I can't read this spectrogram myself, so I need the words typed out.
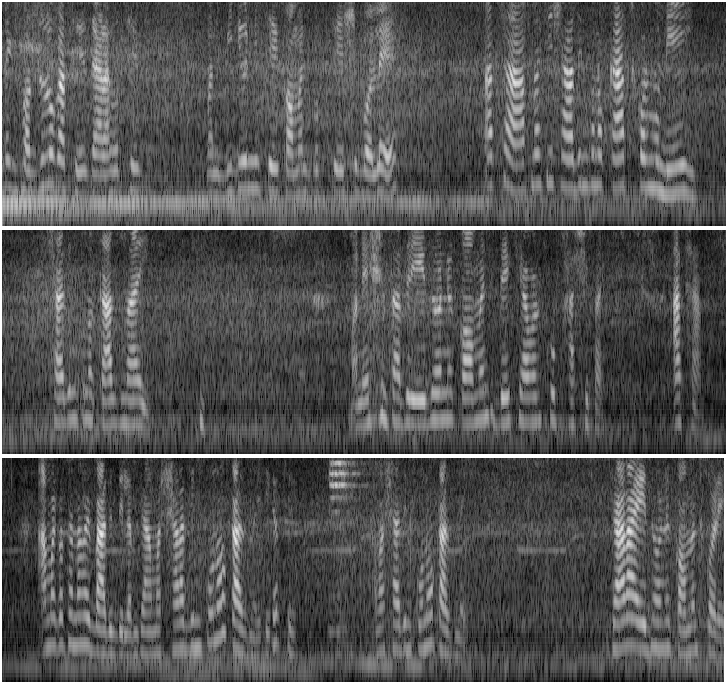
অনেক ভদ্রলোক আছে যারা হচ্ছে মানে ভিডিওর নিচে কমেন্ট বক্সে এসে বলে আচ্ছা আপনার কি সারাদিন কোনো কাজকর্ম নেই? সারাদিন কোনো কাজ নাই? মানে তাদের এই ধরনের কমেন্ট দেখে আমার খুব হাসি পায়। আচ্ছা আমার কথা না হয় বাদই দিলাম যে আমার সারাদিন কোনো কাজ নেই, ঠিক আছে? আমার সারাদিন কোনো কাজ নেই। যারা এই ধরনের কমেন্ট করে,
